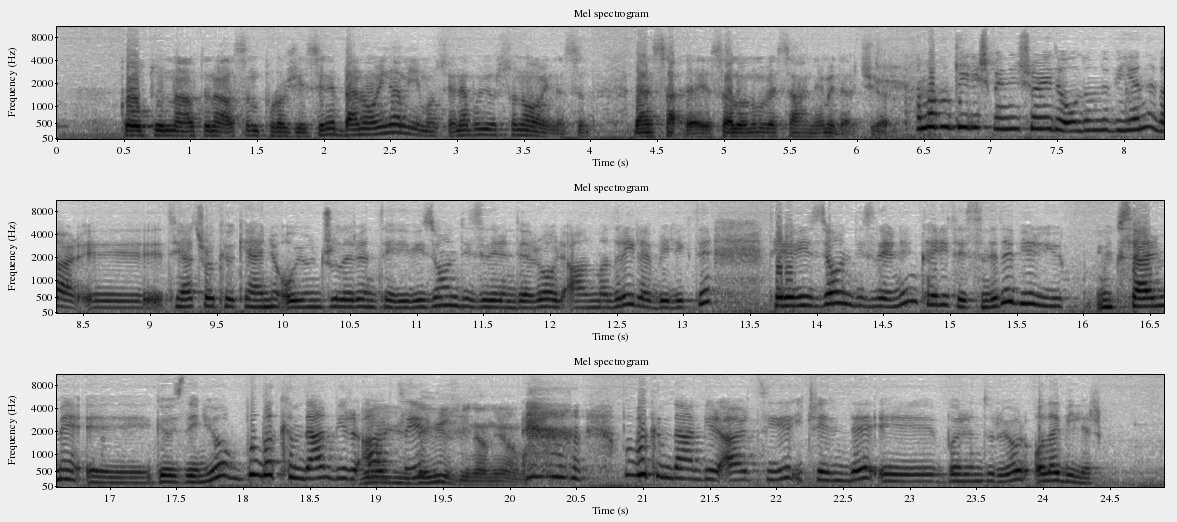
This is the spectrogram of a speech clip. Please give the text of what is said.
koltuğunun altına alsın projesini. Ben oynamayayım o sene buyursun o oynasın. Ben sa- e, salonumu ve sahnemi de açıyorum. Ama bu gelişmenin şöyle de olumlu bir yanı var. E, tiyatro kökenli oyuncuların televizyon dizilerinde rol almalarıyla birlikte televizyon dizilerinin kalitesinde de bir yük- yükselme e, gözleniyor. Bu bakımdan bir Buna artıyı yüz inanıyorum. bu bakımdan bir artıyı içerisinde e, barındırıyor olabilir.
